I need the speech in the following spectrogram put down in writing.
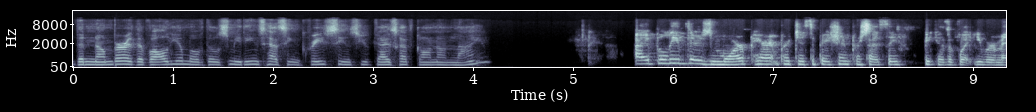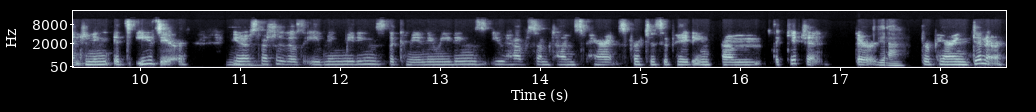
the number, the volume of those meetings has increased since you guys have gone online? I believe there's more parent participation precisely because of what you were mentioning. It's easier, mm. you know, mm. especially those evening meetings, the community meetings. You have sometimes parents participating from the kitchen. They're yeah. preparing dinner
